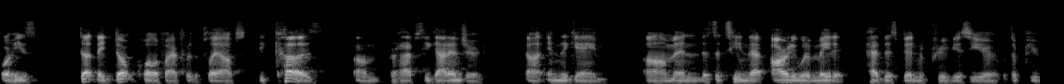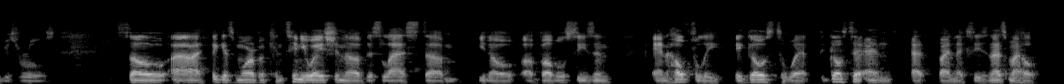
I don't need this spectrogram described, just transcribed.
or he's they don't qualify for the playoffs because um, perhaps he got injured uh, in the game. Um, and there's a team that already would have made it had this been the previous year with the previous rules. So uh, I think it's more of a continuation of this last, um, you know, uh, bubble season, and hopefully it goes to win, it goes to end at by next season. That's my hope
